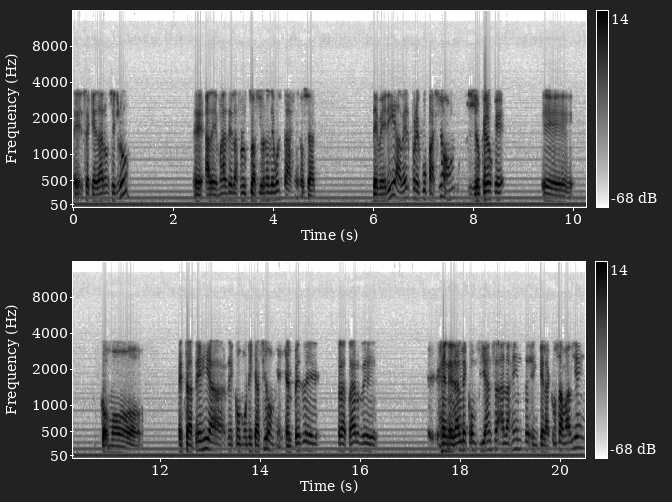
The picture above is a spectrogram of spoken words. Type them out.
eh, se quedaron sin luz eh, además de las fluctuaciones de voltaje. O sea debería haber preocupación. Yo creo que eh, como estrategia de comunicación, en vez de tratar de generarle confianza a la gente en que la cosa va bien,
